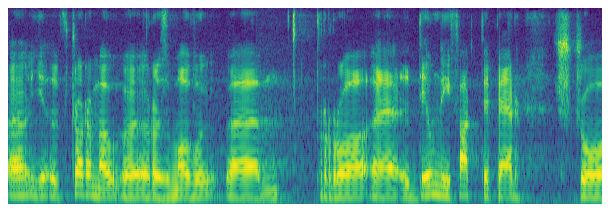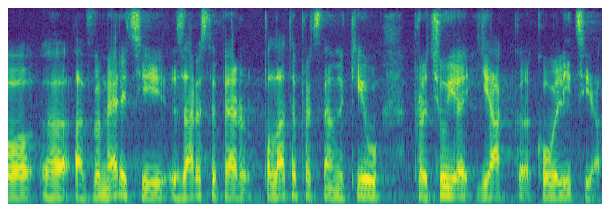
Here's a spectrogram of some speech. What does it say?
е, вчора мав розмову про дивний факт тепер, що в Америці зараз тепер Палата представників працює як коаліція.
